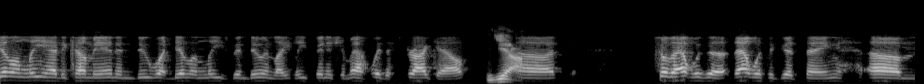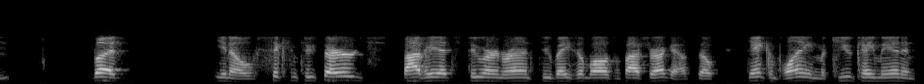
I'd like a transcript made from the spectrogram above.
Dylan Lee had to come in and do what Dylan Lee's been doing lately, finish him out with a strikeout. Yeah. Uh, so that was a that was a good thing. Um, but you know, six and two thirds, five hits, two earned runs, two base on balls, and five strikeouts. So can't complain. McHugh came in and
